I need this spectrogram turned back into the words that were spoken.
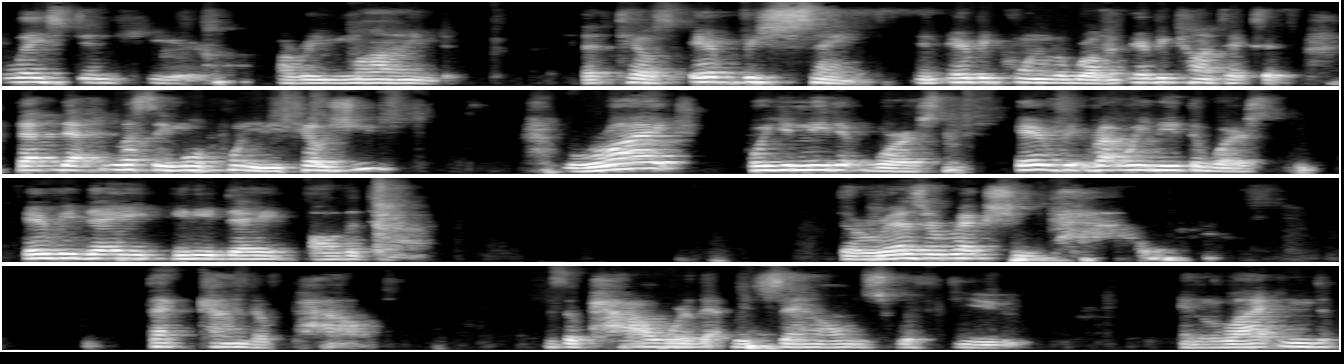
placed in here a reminder that tells every saint in every corner of the world, in every context, that, that let's say more poignant, he tells you right where you need it worst, every right where you need the worst, every day, any day, all the time. The resurrection power, that kind of power is the power that resounds with you, enlightened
